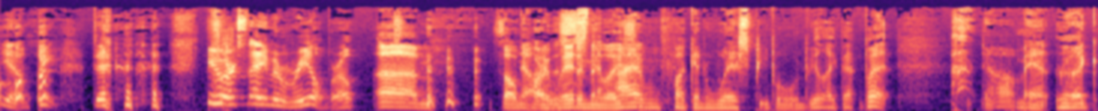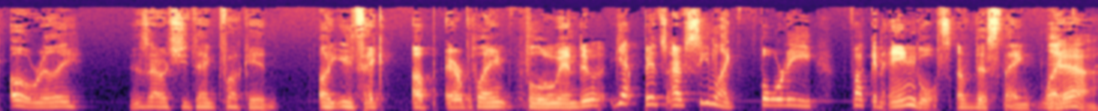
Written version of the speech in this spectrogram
you know, New York's not even real, bro. Um, It's all no, part I of the wish that, simulation. I fucking wish people would be like that. But oh man, they're like, oh really? Is that what you think? Fucking, oh you think up airplane flew into it? Yeah, bitch. I've seen like forty fucking angles of this thing. Like, yeah,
